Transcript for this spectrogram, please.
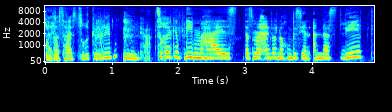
Und was heißt zurückgeblieben? Ja, zurückgeblieben heißt, dass man einfach noch ein bisschen anders lebt,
